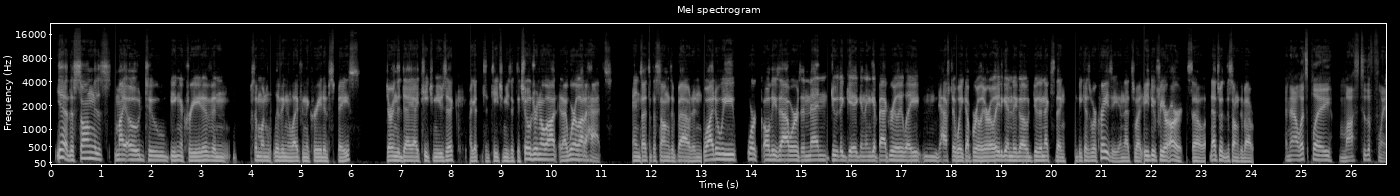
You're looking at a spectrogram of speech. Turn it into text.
Yeah, the song is my ode to being a creative and someone living a life in the creative space. During the day, I teach music. I get to teach music to children a lot, and I wear a lot of hats. And that's what the song's about. And why do we work all these hours and then do the gig and then get back really late and have to wake up really early again to go do the next thing because we're crazy and that's what you do for your art. So that's what the song's about. And now let's play Moth to the Flame.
